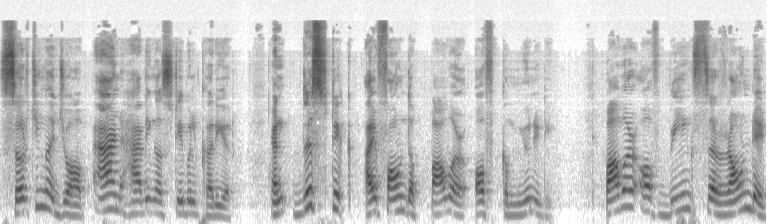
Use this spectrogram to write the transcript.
searching a job and having a stable career. And this stick, I found the power of community, power of being surrounded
